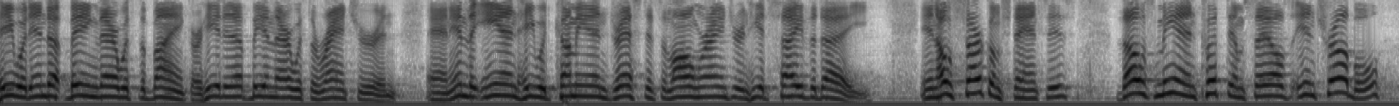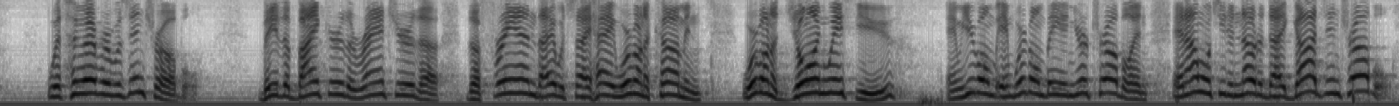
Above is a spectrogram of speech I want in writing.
he would end up being there with the bank or he'd end up being there with the rancher. And, and in the end, he would come in dressed as the Lone Ranger and he'd save the day. In those circumstances, those men put themselves in trouble with whoever was in trouble. Be the banker, the rancher, the, the friend, they would say, Hey, we're going to come and we're going to join with you, and, you're going, and we're going to be in your trouble. And, and I want you to know today, God's in trouble.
